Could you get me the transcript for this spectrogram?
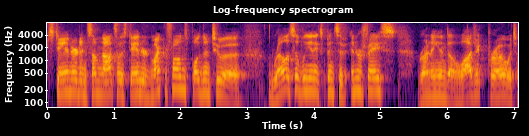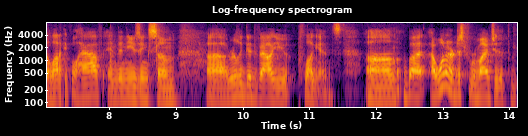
standard and some not so standard microphones plugged into a relatively inexpensive interface, running into Logic Pro, which a lot of people have, and then using some uh, really good value plugins. Um, but I want to just remind you that the,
